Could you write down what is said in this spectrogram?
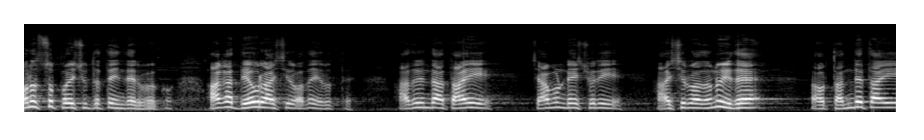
ಮನಸ್ಸು ಪರಿಶುದ್ಧತೆಯಿಂದ ಇರಬೇಕು. ಆಗ ದೇವರ ಆಶೀರ್ವಾದ ಇರುತ್ತೆ. ಆದ್ದರಿಂದ ಆ ತಾಯಿ ಚಾಮುಂಡೇಶ್ವರಿ ಆಶೀರ್ವಾದವೂ ಇದೆ. ಅವ್ರ ತಂದೆ ತಾಯಿ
